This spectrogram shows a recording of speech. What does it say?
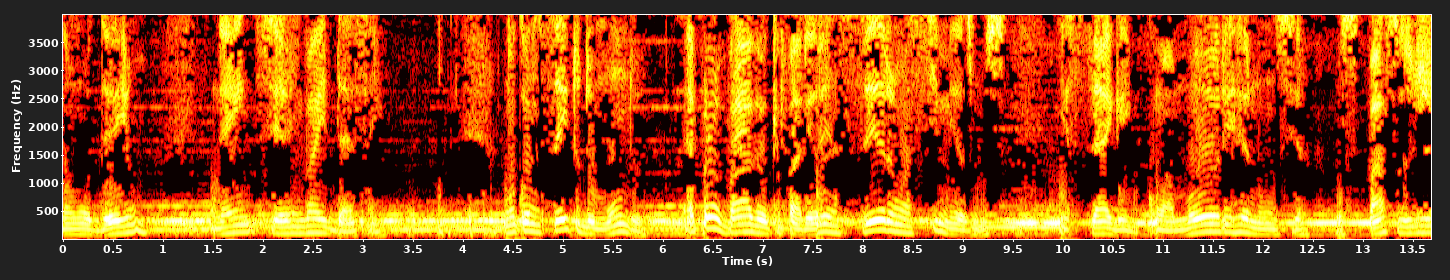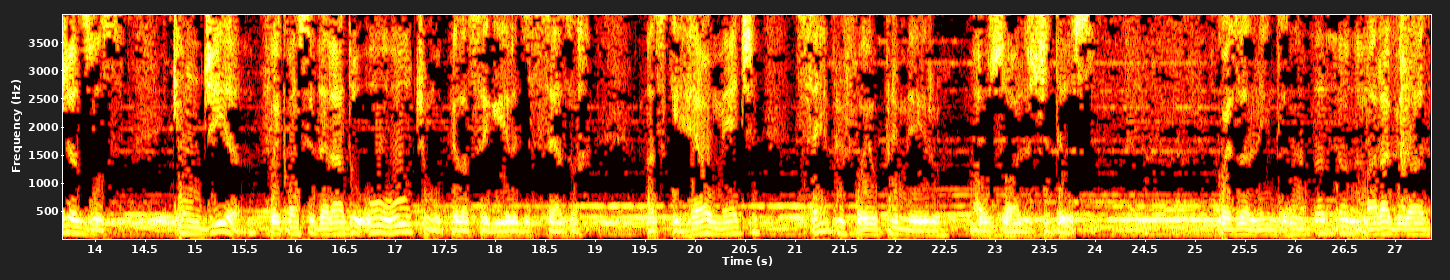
não odeiam nem se envaidecem. No conceito do mundo, é provável que pareça venceram a si mesmos e seguem com amor e renúncia os passos de Jesus, que um dia foi considerado o último pela cegueira de César, mas que realmente sempre foi o primeiro aos olhos de Deus. Coisa linda, né? Maravilhosa.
